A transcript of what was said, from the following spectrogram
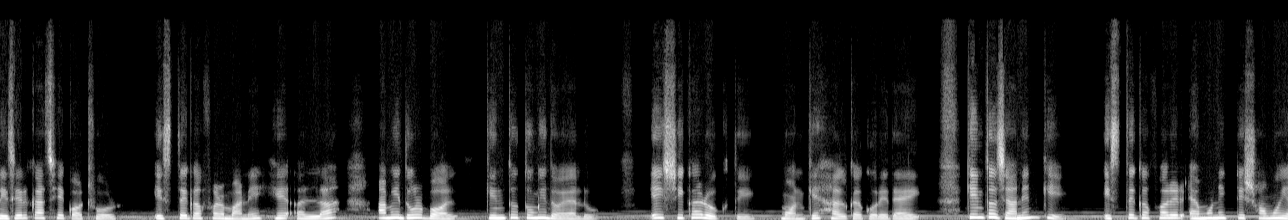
নিজের কাছে কঠোর। ইস্তেগাফার মানে, হে আল্লাহ, আমি দুর্বল, কিন্তু তুমি দয়ালু। এই স্বীকারোক্তি মনকে হালকা করে দেয়। কিন্তু জানেন কি? ইস্তেগাফারের এমন একটি সময়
